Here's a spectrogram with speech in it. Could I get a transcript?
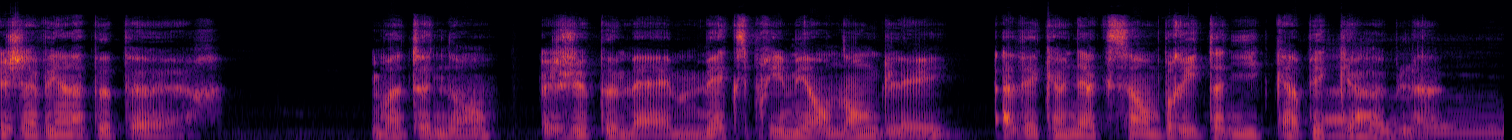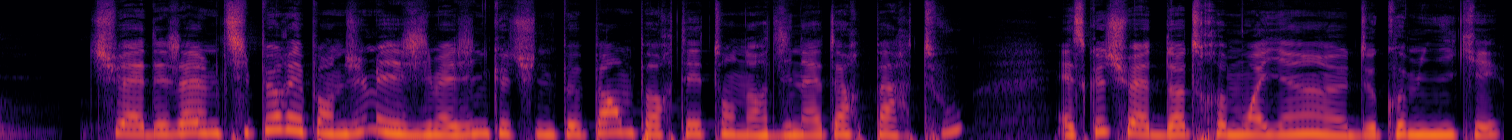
j'avais un peu peur. Maintenant, je peux même m'exprimer en anglais avec un accent britannique impeccable. Tu as déjà un petit peu répondu, mais j'imagine que tu ne peux pas emporter ton ordinateur partout. Est-ce que tu as d'autres moyens euh, de communiquer?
